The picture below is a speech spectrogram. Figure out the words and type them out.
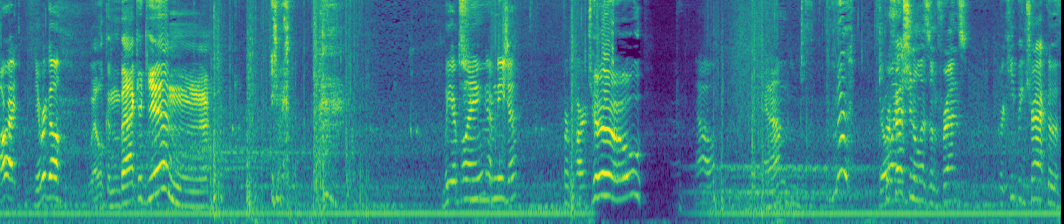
Alright, here we go. Welcome back again. We are playing Amnesia for part two. Two. Oh. And I'm. throwing- Professionalism, friends. We're keeping track of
